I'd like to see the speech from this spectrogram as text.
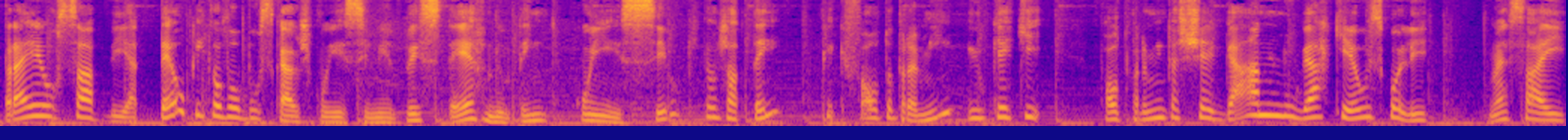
Para eu saber até o que, eu vou buscar de conhecimento externo, eu tenho que conhecer o que, que eu já tenho, o que, que falta para mim e o que, que falta para mim para chegar no lugar que eu escolhi. Não é sair.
